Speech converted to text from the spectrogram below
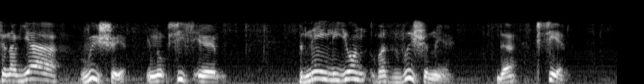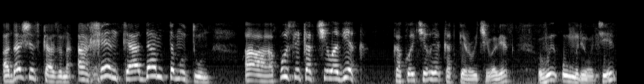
сыновья высшие, ну, все, э, бней элион возвышенные, да, все. А дальше сказано, ахен каадам тамутун, а после как человек, какой человек, как первый человек – вы умрете,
